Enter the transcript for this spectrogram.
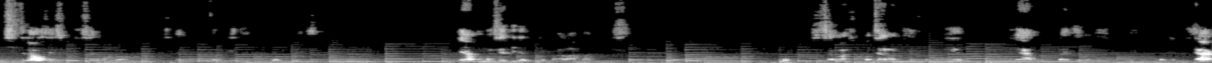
Di situlah saya sendiri saya bahwa ya memang saya tidak punya pengalaman. Langsung pacaran saya cuma melihat dengar belajar dari pihak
